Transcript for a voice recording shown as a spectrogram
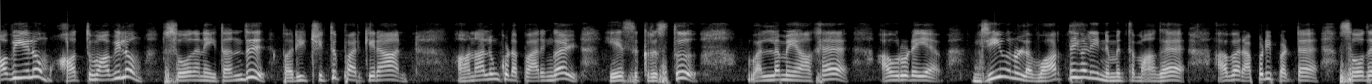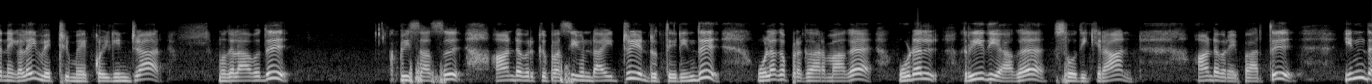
ஆவியிலும் ஆத்மாவிலும் சோதனை தந்து பரீட்சித்து பார்க்கிறான். ஆனாலும் கூட பாருங்கள் இயேசு கிறிஸ்து வல்லமையாக அவருடைய ஜீவனுள்ள வார்த்தைகளின் நிமித்தமாக அவர் அப்படிப்பட்ட சோதனைகளை வெற்றி மேற்கொள்கின்றார். முதலாவது பிசாசு ஆண்டவருக்கு பசி உண்டாயிற்று என்று தெரிந்து உலக பிரகாரமாக உடல் ரீதியாக சோதிக்கிறான். ஆண்டவரை பார்த்து இந்த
